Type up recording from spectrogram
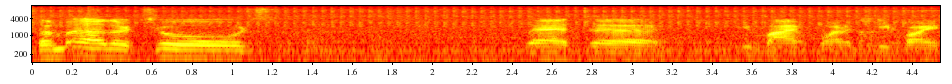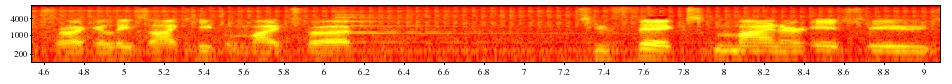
some other tools that uh, you might want to keep on your truck. At least I keep on my truck to fix minor issues.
